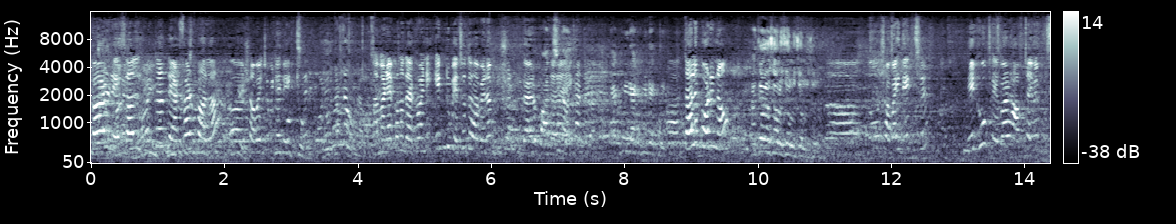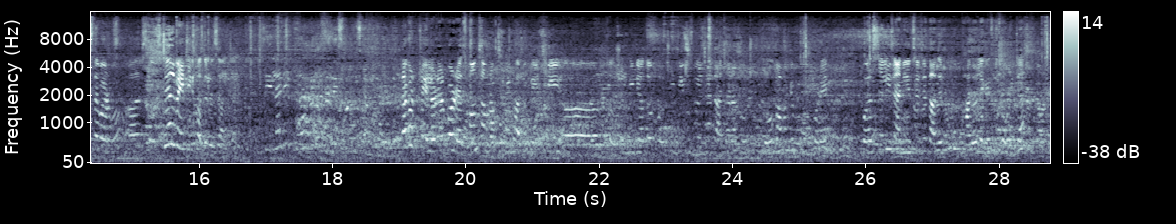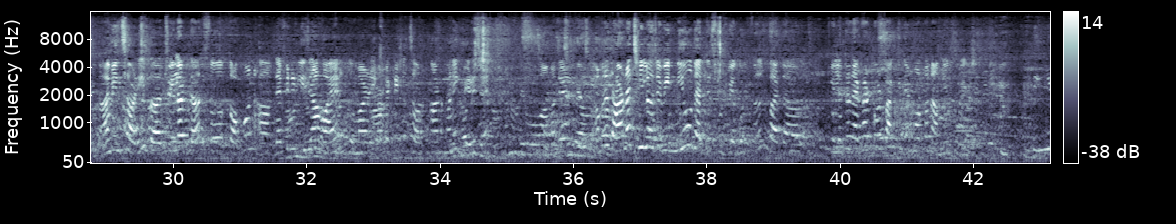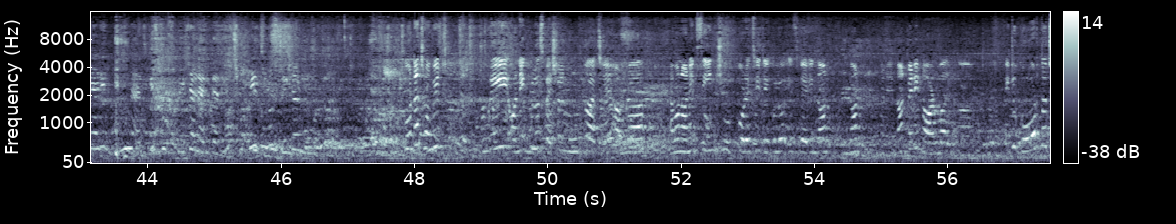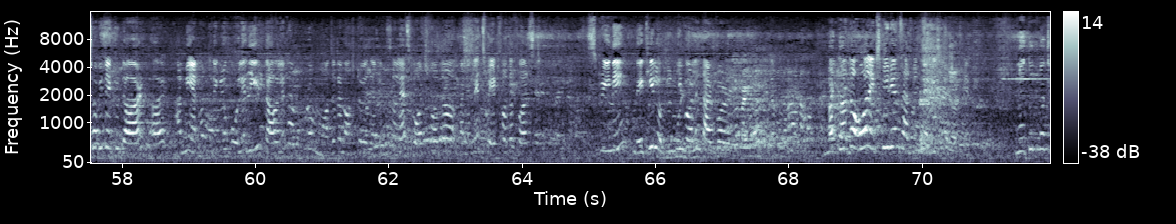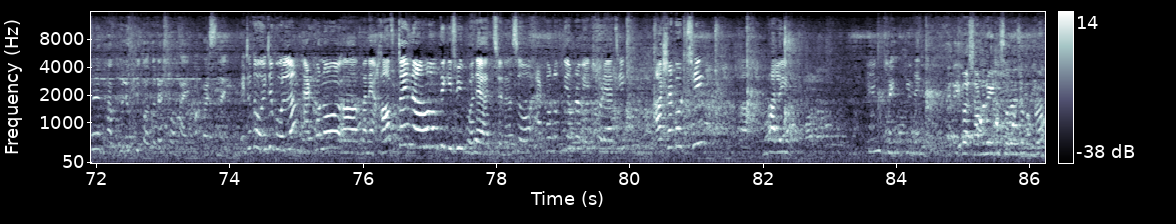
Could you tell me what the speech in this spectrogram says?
এবার রেজাল্টটা দেখার পালা সবাই ছবিটা দেখছে। আমার এখনও দেখা হয়নি একটু পেছোতে হবে না ভীষণ তাহলে পরে নাও। চলো চলো চলো চলো চলো। তো সবাই দেখছে। দেখুক এবার হাফ টাইমে বুঝতে পারব। Still waiting for the result দেখো ট্রেলারের পর রেসপন্স আমরা খুবই পার্সোনালি জানিয়েছে যে তাদের খুব ভালো লেগেছে ছবিটা। আই মিন সরি ট্রেলারটা তো তখন ডেফিনেটলি যা হয় তোমার এক্সপেকটেশন অনেক বেড়ে যায়। তো আমাদের আমাদের ধারণা ছিল যে we knew that this would be a good film but ট্রেলারটা দেখার পর বাকিদের মতন আমিও মুহূর্ত। গোটা ছবির জুড়েই অনেকগুলো স্পেশাল মুহূর্ত আছে। আমরা এমন অনেক সিন শ্যুট করেছি যেগুলো is very not not not very normal একটু গোর তো ছবিটা একটু ডার্ক আমি এখন যদি এগুলো বলে দিই তাহলে না পুরো মজাটা নষ্ট হয়ে যাবে। So let's watch for the মানে let's wait for the first screening দেখি লোকজন কী বলে তারপর but the whole experience has been very special নতুন বছরে ভাগ্যলক্ষ্মী কতটা সহায় পার্সোনালি এটা তো ওই যে বললাম এখনও আহ, মানে হাফ টাইম না হওয়া অব্দি কিছুই বোঝা যাচ্ছে না। সো এখন অব্দি আমরা ওয়েট করে আছি। আশা করছি ভালোই। থ্যাংক ইউ এবার সামনে একটু সরে এসে তোমরা।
